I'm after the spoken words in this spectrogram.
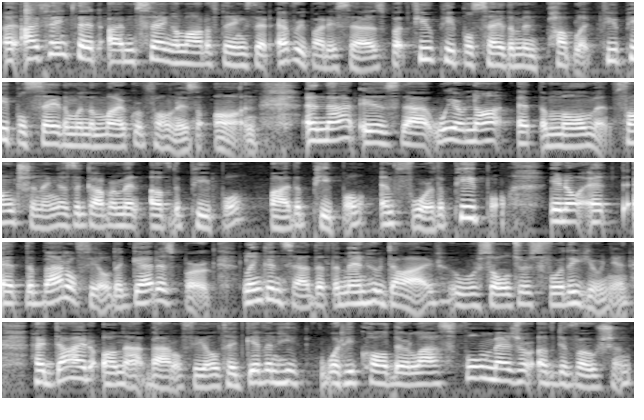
I, I think that I'm saying a lot of things that everybody says, but few people say them in public. Few people say them when the microphone is on. And that is that we are not at the moment functioning as a government of the people, by the people, and for the people. You know, at, at the battlefield at Gettysburg, Lincoln said that the men who died, who were soldiers for the Union, had died died on that battlefield had given he, what he called their last full measure of devotion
